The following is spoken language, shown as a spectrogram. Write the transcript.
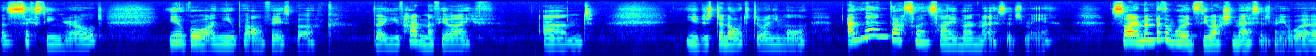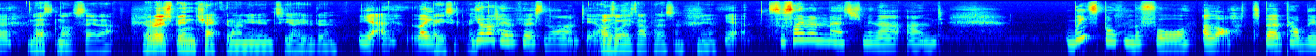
as a 16 year old, you go and you put on Facebook that you've had enough of your life and you just don't know what to do anymore. And then that's when Simon messaged me. So I remember the words that you actually messaged me were, Let's not say that. It would have just been checking on you and see how you were doing. yeah, like, Basically. you're that type of person though, aren't you? I was always that person. Yeah. Yeah. So Simon messaged me that, and we'd spoken before a lot, but probably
